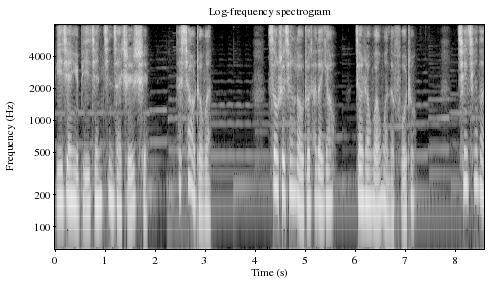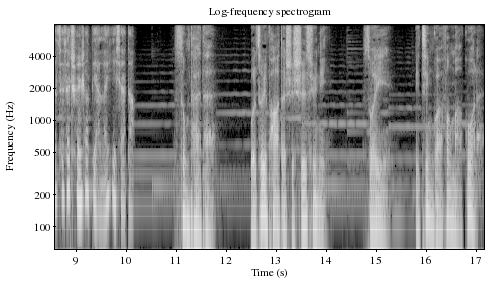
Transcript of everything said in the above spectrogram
鼻尖与鼻尖近在咫尺，他笑着问。宋时清搂住他的腰，将人稳稳的扶住，轻轻的在他唇上点了一下，道：“宋太太，我最怕的是失去你，所以你尽管放马过来。”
